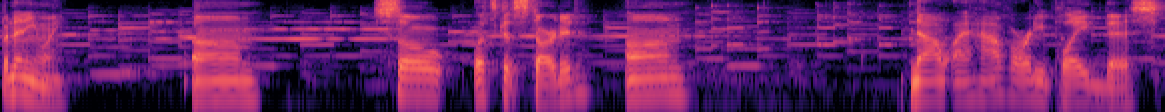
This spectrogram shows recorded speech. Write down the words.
But anyway. Um, so, let's get started. Um, now, I have already played this,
